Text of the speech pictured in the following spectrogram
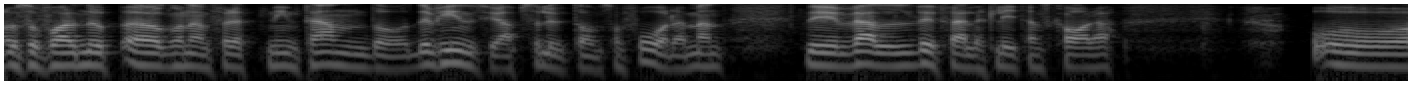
Och så får han upp ögonen för ett Nintendo. Det finns ju absolut de som får det, men det är väldigt, väldigt liten skara. Och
